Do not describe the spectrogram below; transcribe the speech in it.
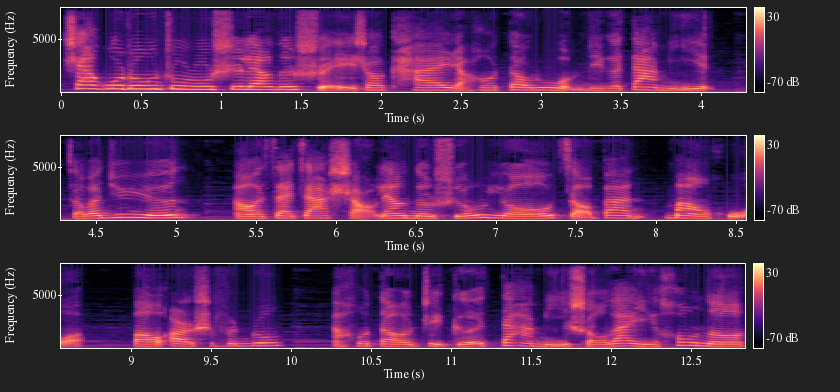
砂锅中注入适量的水，烧开，然后倒入我们这个大米，搅拌均匀，然后再加少量的食用油，搅拌慢火煲二十分钟。然后到这个大米熟烂以后呢，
